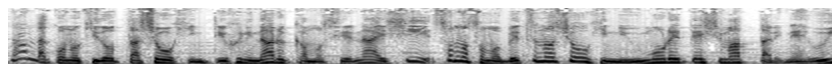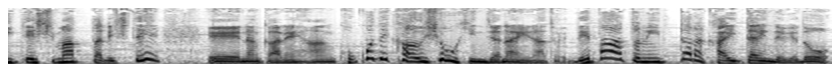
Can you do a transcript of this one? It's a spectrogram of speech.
なんだこの気取った商品っていう風になるかもしれないし、そもそも別の商品に埋もれてしまったりね、浮いてしまったりして、えー、なんかね、あここで買う商品じゃないなと。デパートに行ったら買いたいんだけど、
